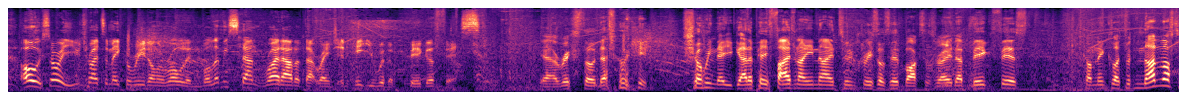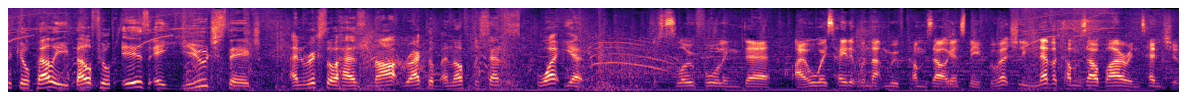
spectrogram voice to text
oh, sorry, you tried to make a read on a roll in. Well, let me stand right out of that range and hit you with a bigger fist. Yeah, Riksto definitely showing that you got to pay 5.99 to increase those hitboxes, right? That big fist coming in clutch, but not enough to kill Peli. Battlefield is a huge stage, and Riksto has not racked up enough percents quite yet. The slow falling dair. I always hate it when that move comes out against me. but actually never comes out by our intention.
